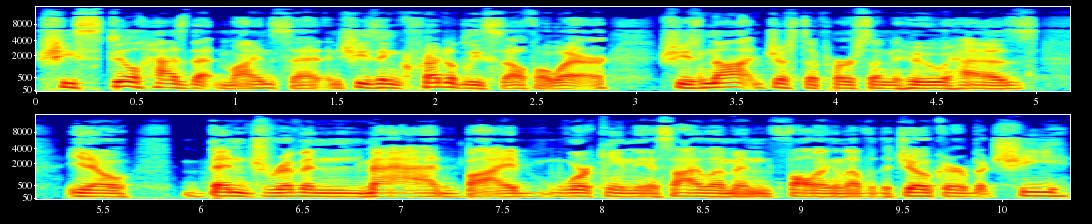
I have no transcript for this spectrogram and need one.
She still has that mindset and she's incredibly self-aware. She's not just a person who has you know been driven mad by working in the asylum and falling in love with the joker but she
